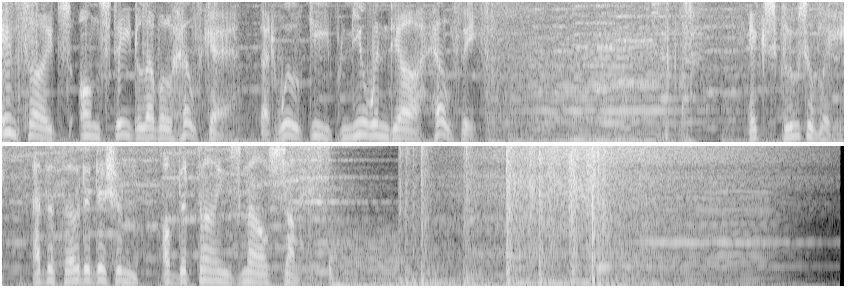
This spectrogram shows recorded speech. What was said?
Insights on state level healthcare that will keep New India healthy. Exclusively at the third edition of the Times Now Summit.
